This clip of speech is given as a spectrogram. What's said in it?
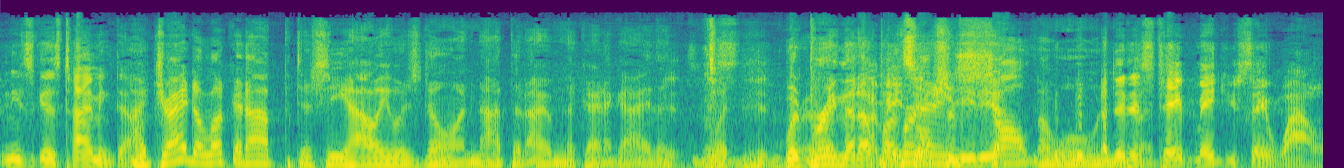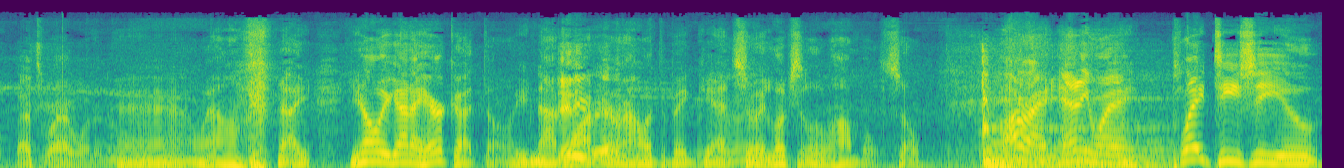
his, needs to get his timing down. I tried to look it up to see how he was doing. Not that I'm the kind of guy that would Would bring that up I on mean- put any social media. salt in the wound. Did his but- tape make you say "Wow"? That's what I want to know. Uh, well, I, you know, he got a haircut though. He's not Did he walking really? around with the big cat, so he looks a little humble. So, all right. Anyway, play TCU.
